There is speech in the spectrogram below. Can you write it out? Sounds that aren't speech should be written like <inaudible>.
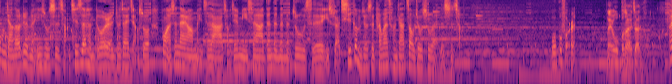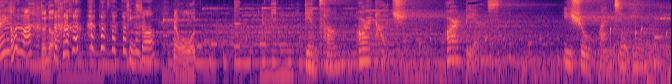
当我们讲到日本艺术市场，其实很多人就在讲说，不管是奈良美智啊、草间弥生啊等等等等诸如此类的艺术啊，其实根本就是台湾厂家造就出来的市场。我不否认。哎、欸，我不太赞同。哎、欸，是吗？真的。<laughs> 请说。没有，我我。典藏 Art Touch Artbience 艺术环境音。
